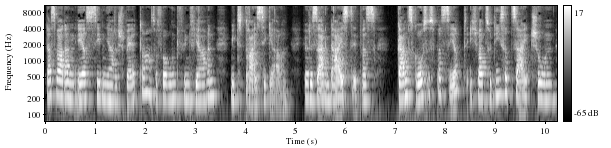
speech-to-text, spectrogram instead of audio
das war dann erst sieben Jahre später, also vor rund fünf Jahren, mit 30 Jahren. Ich würde sagen, da ist etwas ganz Großes passiert. Ich war zu dieser Zeit schon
